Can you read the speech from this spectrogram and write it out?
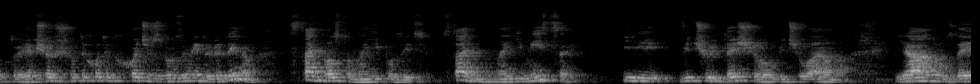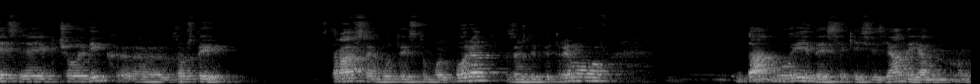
Тобто, якщо що ти хоч- хочеш зрозуміти людину, стань просто на її позицію, стань на її місце і відчуй те, що відчуває вона. Я, ну, здається, я як чоловік е, завжди старався бути з тобою поряд, завжди підтримував. Так, да, були десь якісь із'яни. Я, ну,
